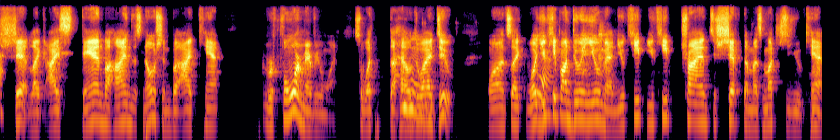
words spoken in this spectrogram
shit. Like I stand behind this notion, but I can't reform everyone. So what the hell mm-hmm. do I do? Well, it's like, well, yeah. you keep on doing you, man. You keep you keep trying to shift them as much as you can,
